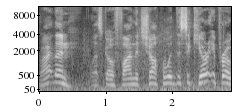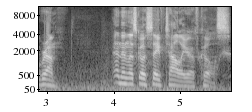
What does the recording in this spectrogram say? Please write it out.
Right then, let's go find the chopper with the security program. And then let's go save Talia, of course.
